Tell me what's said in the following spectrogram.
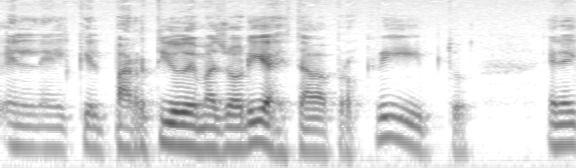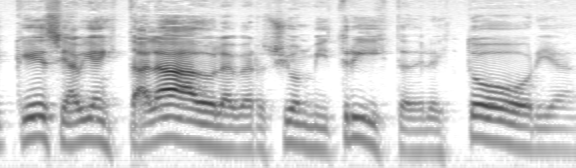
en el que el partido de mayoría estaba proscripto, en el que se había instalado la versión mitrista de la historia,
